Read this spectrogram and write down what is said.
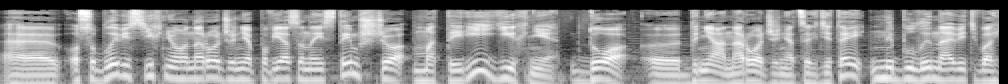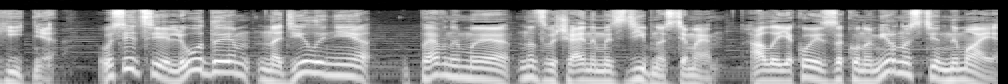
Е, особливість їхнього народження пов'язана із тим, що матері їхні до е, дня народження цих дітей не були навіть вагітні. Усі ці люди наділені певними надзвичайними здібностями, але якоїсь закономірності немає.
